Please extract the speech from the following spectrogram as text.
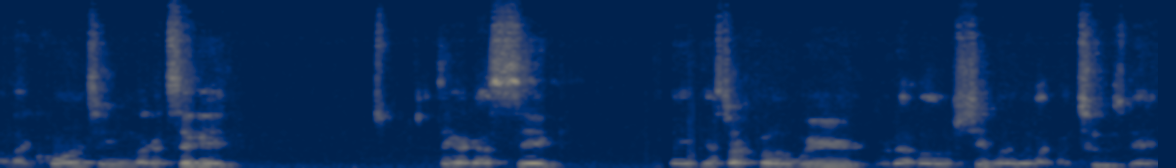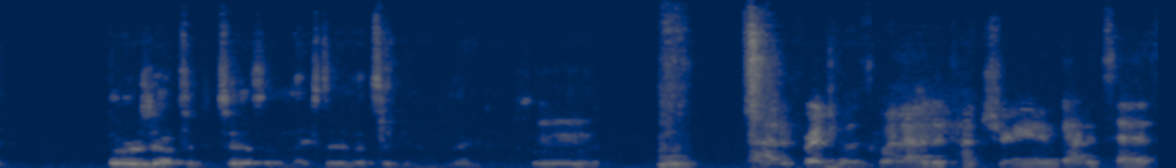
I like quarantine. Like I took it. I think I got sick. Maybe I started feeling weird. Or that little shit went away like on Tuesday. Thursday I took the test, and the next day I took it and it was negative. So Mm. I had a friend who was going out of the country and got a test,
